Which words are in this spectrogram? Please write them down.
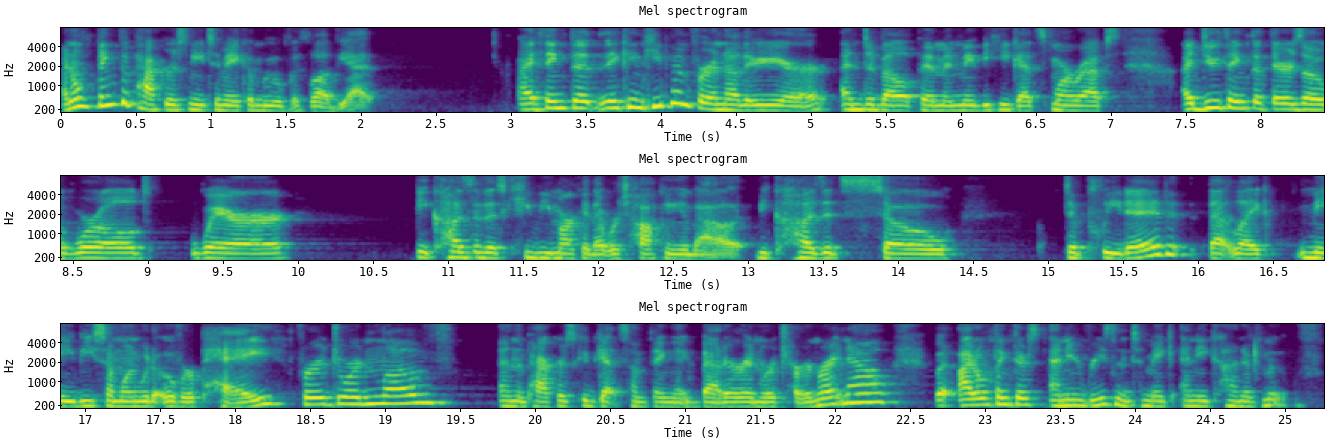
I don't think the Packers need to make a move with Love yet. I think that they can keep him for another year and develop him, and maybe he gets more reps. I do think that there's a world where, because of this QB market that we're talking about, because it's so depleted, that like maybe someone would overpay for a Jordan Love and the Packers could get something like better in return right now. But I don't think there's any reason to make any kind of move.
